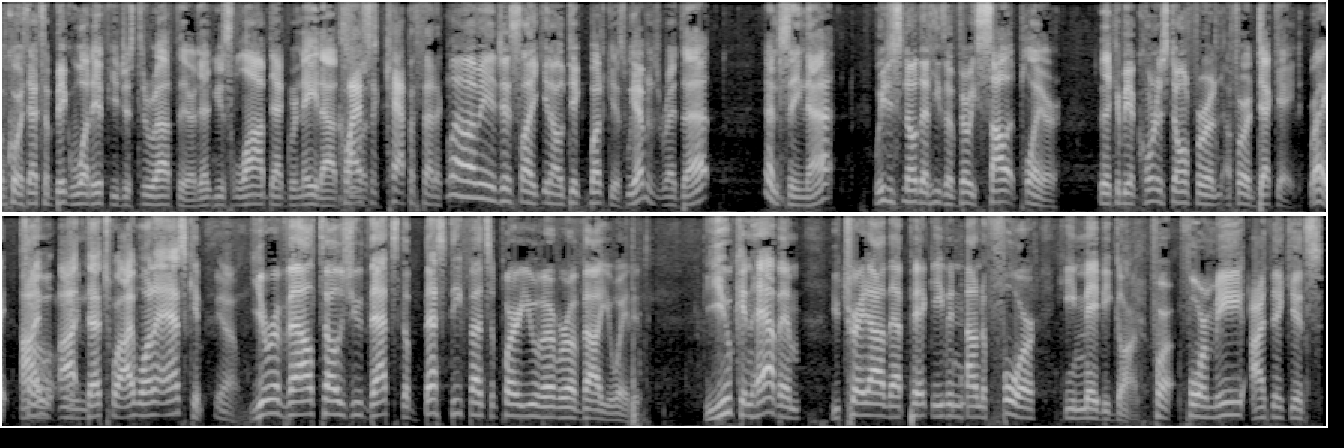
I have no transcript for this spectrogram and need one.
Of course, that's a big what if you just threw out there. That you just lobbed that grenade out. Classic capathetic. Well, I mean, just like you know, Dick Butkus. We haven't read that, haven't seen that. We just know that he's a very solid player that could be a cornerstone for a, for a decade. Right. So, I, I, mean, that's why I want to ask him. Yeah. Your eval tells you that's the best defensive player you've ever evaluated. You can have him. You trade out of that pick, even down to four, he may be gone. for for me, I think it's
